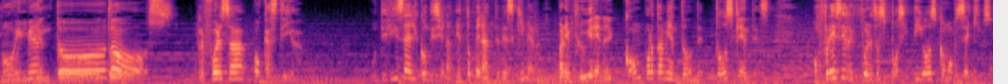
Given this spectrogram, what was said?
Movimiento 2. Refuerza o castiga. Utiliza el condicionamiento operante de Skinner para influir en el comportamiento de tus clientes. Ofrece refuerzos positivos como obsequios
